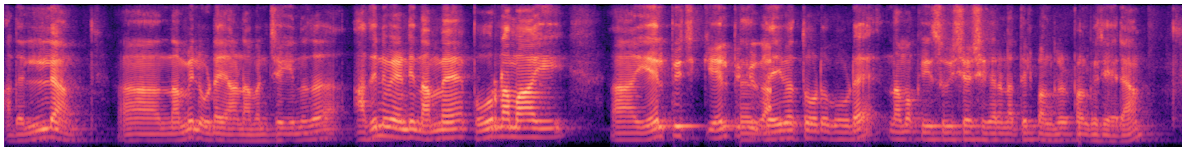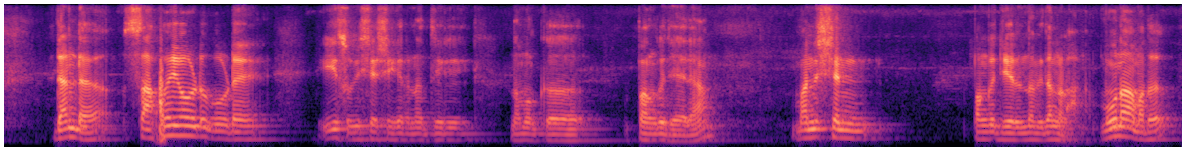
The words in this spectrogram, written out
അതെല്ലാം നമ്മിലൂടെയാണ് അവൻ ചെയ്യുന്നത്. അതിനുവേണ്ടി നമ്മെ പൂർണമായി ഏൽപ്പിച്ച് ഏൽപ്പിക്കുക. ദൈവത്തോടു കൂടെ നമുക്ക് ഈ സുവിശേഷീകരണത്തിൽ പങ്കു പങ്കുചേരാം. രണ്ട് സഭയോടുകൂടെ ഈ സുവിശേഷീകരണത്തിൽ നമുക്ക് പങ്കുചേരാം. മനുഷ്യൻ പങ്കുചേരുന്ന വിധങ്ങളാണ്. മൂന്നാമത്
